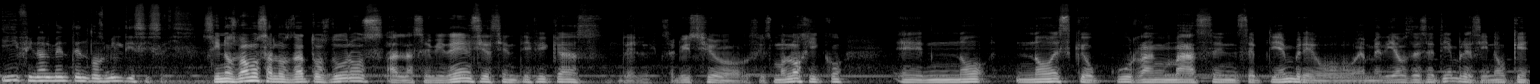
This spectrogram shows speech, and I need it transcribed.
y finalmente en 2016. Si nos vamos a los datos duros, a las evidencias científicas del servicio sismológico, eh, no, no es que ocurran más en septiembre o a mediados de septiembre, sino que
